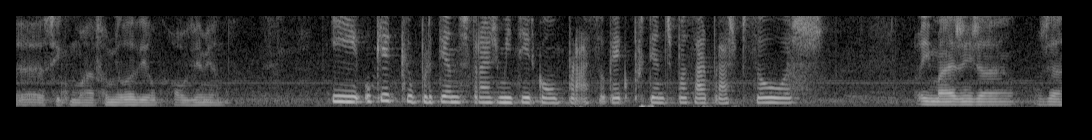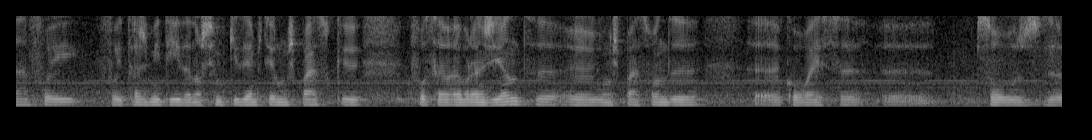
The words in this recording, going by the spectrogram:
eh, assim como a família dele, obviamente. E o que é que pretendes transmitir com o prazo? O que é que pretendes passar para as pessoas? A imagem já, já foi, foi transmitida. Nós sempre quisemos ter um espaço que, que fosse abrangente, uh, um espaço onde coubesse uh, pessoas de,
